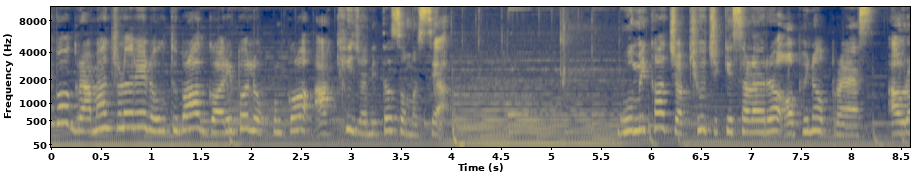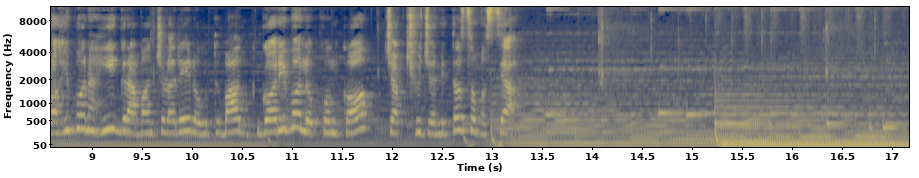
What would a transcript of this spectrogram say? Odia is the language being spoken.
ଗ୍ରାମାଞ୍ଚଳରେ ରହୁଥିବା ଗରିବ ଲୋକଙ୍କ ଆଖି ଜନିତ ସମସ୍ୟା। ଭୂମିକା ଚକ୍ଷୁ ଚିକିତ୍ସାଳୟର ଅଭିନବ ପ୍ରୟାସ। ଆଉ ରହିବ ନାହିଁ ଗ୍ରାମାଞ୍ଚଳରେ ରହୁଥିବା ଗରିବ ଲୋକଙ୍କ ଚକ୍ଷୁଜନିତ ସମସ୍ୟା।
